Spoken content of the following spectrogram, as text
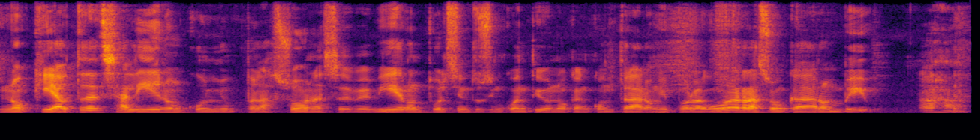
Nokia, ustedes salieron, coño, por la zona, se bebieron todo el 151 que encontraron y por alguna razón quedaron vivos. Ajá.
